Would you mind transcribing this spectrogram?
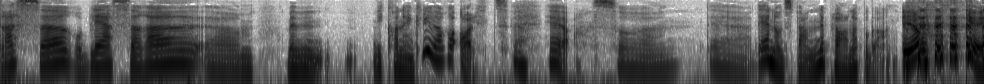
dresser og blazere. Um, men vi kan egentlig gjøre alt. Ja. så det, det er noen spennende planer på gang. Ja, gøy.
